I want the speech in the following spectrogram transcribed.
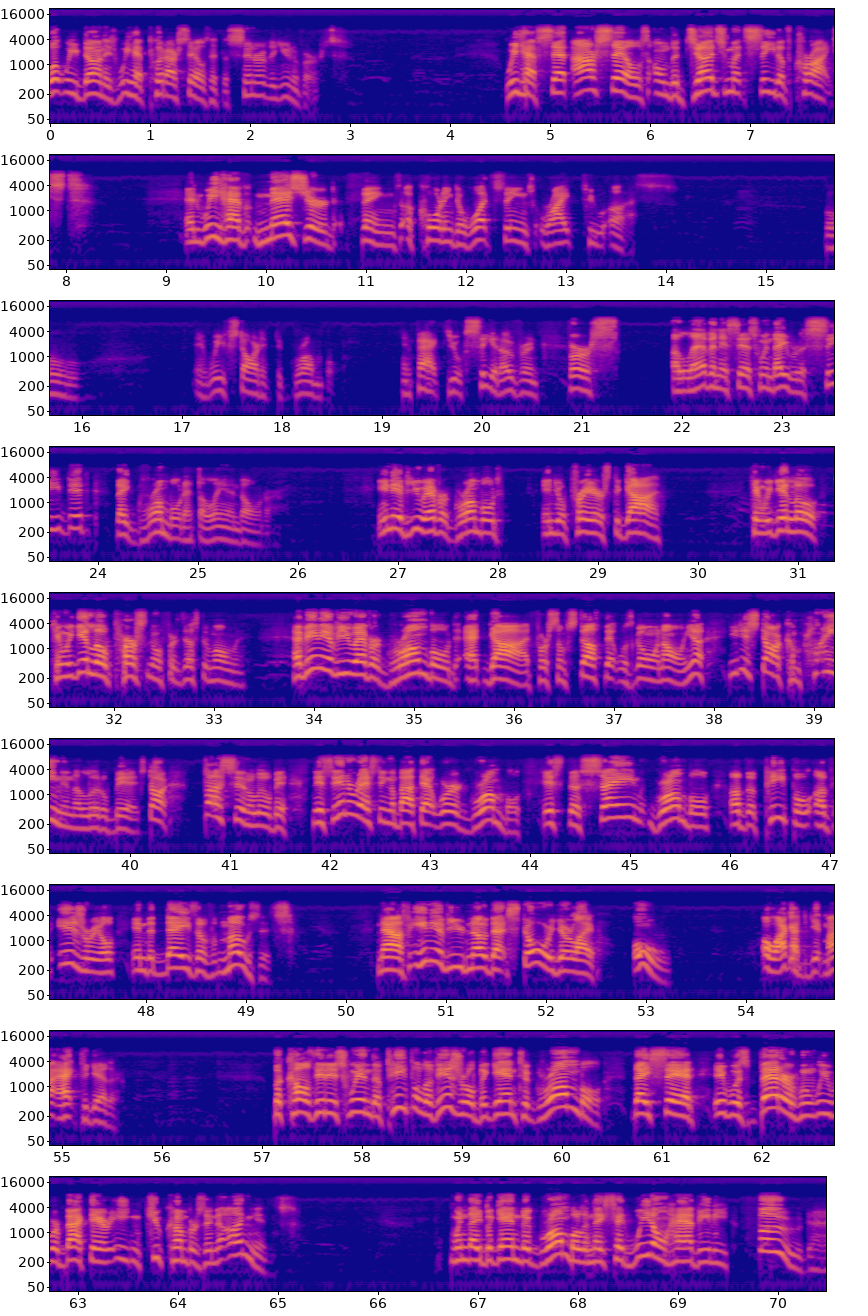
what we've done is we have put ourselves at the center of the universe. We have set ourselves on the judgment seat of Christ. And we have measured things according to what seems right to us. Oh, and we've started to grumble. In fact, you'll see it over in verse 11. It says, When they received it, they grumbled at the landowner. Any of you ever grumbled in your prayers to God? Can we get a little, can we get a little personal for just a moment? Have any of you ever grumbled at God for some stuff that was going on? You know, you just start complaining a little bit, start fussing a little bit. It's interesting about that word grumble. It's the same grumble of the people of Israel in the days of Moses. Now, if any of you know that story, you're like, oh, oh, I got to get my act together because it is when the people of Israel began to grumble. They said, It was better when we were back there eating cucumbers and onions. When they began to grumble and they said, We don't have any food.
